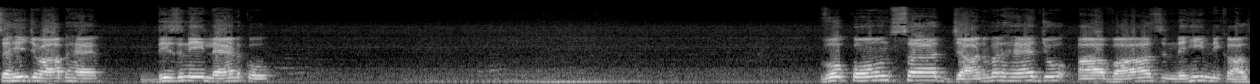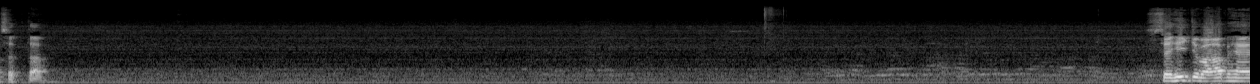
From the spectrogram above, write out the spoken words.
सही जवाब है डिज्नीलैंड को। वो कौन सा जानवर है जो आवाज़ नहीं निकाल सकता? सही जवाब है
